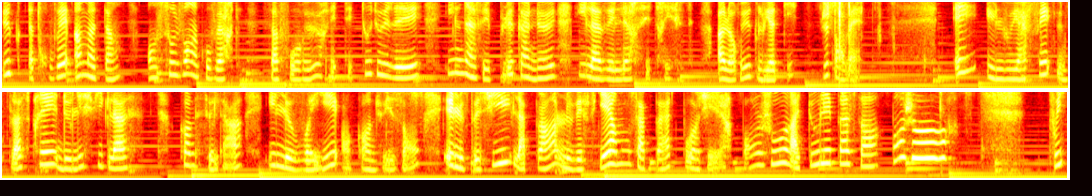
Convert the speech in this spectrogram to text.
Hugues l'a trouvé un matin en soulevant un couvercle. Sa fourrure était toute usée, il n'avait plus qu'un œil, il avait l'air si triste. Alors Hugues lui a dit Je t'emmène. Et il lui a fait une place près de l'essuie-glace. Comme cela, il le voyait en conduisant et le petit lapin levait fièrement sa patte pour dire bonjour à tous les passants. Bonjour. Puis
